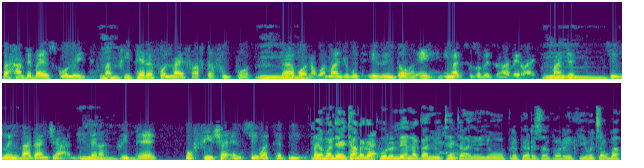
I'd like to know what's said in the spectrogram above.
bahambe baye esikolweni Mhm. baprepare for life after football Mm. bayabona kwamanje ukuthi izinto eh ingathi sizobe zingabe right Mm. manje sizwenza kanjani let us prepare for future and see what's happening. But- yabo ndiyayithanda Na- kakhulu lena kanye uyithethayo yopreparisha for ifuture kuba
